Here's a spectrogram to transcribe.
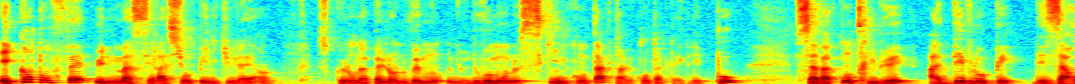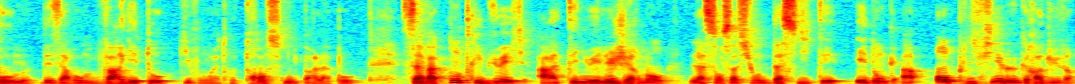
Et quand on fait une macération pelliculaire, ce que l'on appelle dans le nouveau, monde, le skin contact, hein, le contact avec les peaux, ça va contribuer à développer des arômes, des arômes variétaux qui vont être transmis par la peau. Ça va contribuer à atténuer légèrement la sensation d'acidité et donc à amplifier le gras du vin.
